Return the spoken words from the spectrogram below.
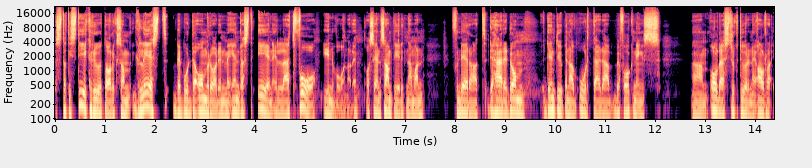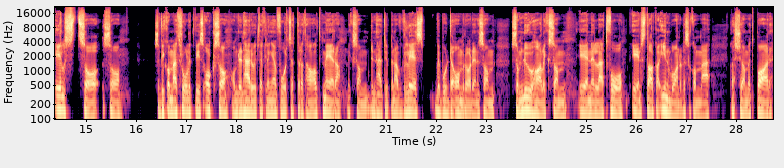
statistikrutor liksom glest bebodda områden med endast en eller två invånare. Och sen samtidigt när man funderar att det här är de, den typen av orter där befolknings um, åldersstrukturen är allra äldst så, så, så vi kommer troligtvis också, om den här utvecklingen fortsätter att ha allt mera, liksom den här typen av glesbebodda områden som, som nu har liksom en eller två enstaka invånare så kommer kanske om ett par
